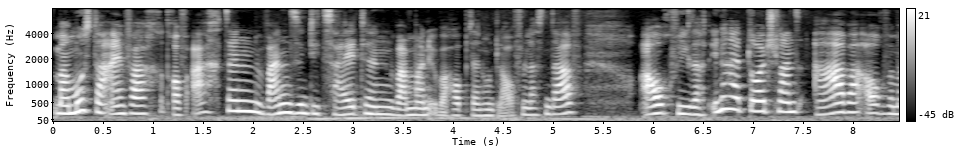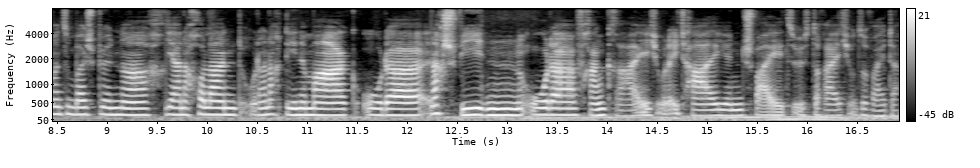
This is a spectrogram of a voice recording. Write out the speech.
man muss da einfach drauf achten, wann sind die Zeiten, wann man überhaupt seinen Hund laufen lassen darf. Auch, wie gesagt, innerhalb Deutschlands, aber auch, wenn man zum Beispiel nach, ja, nach Holland oder nach Dänemark oder nach Schweden oder Frankreich oder Italien, Schweiz, Österreich und so weiter,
